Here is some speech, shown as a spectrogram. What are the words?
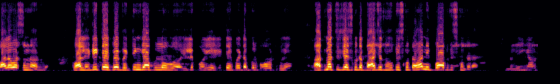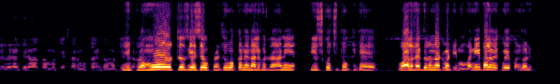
ఫాలోవర్స్ ఉన్నారు. వాళ్ళు ఎడిట్ అయిపోయి బెట్టింగ్ యాప్ల్లో వెళ్ళిపోయి ఎడిట్ అయిపోయి డబ్బులు పోగొట్టుకుని ఆత్మహత్య చేసుకుంటే బాధ్యత నువ్వు తీసుకుంటావా? నీ బాబు తీసుకుంటాడా? ఈ ప్రమోట్ చేసే ప్రతి ఒక్కరిని నలుగురు నాని తీసుకొచ్చి తొక్కితే వాళ్ళ దగ్గర ఉన్నటువంటి మనీ బలం ఎక్కువైపోయింది వాళ్ళకి.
